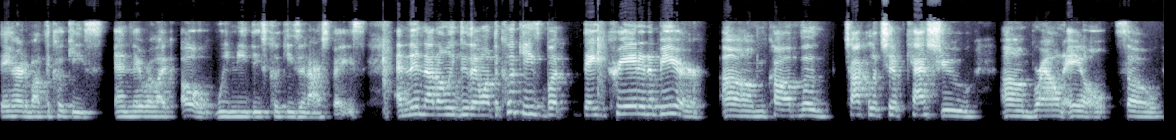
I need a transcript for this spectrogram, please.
they heard about the cookies and they were like, oh, we need these cookies in our space. And then not only do they want the cookies, but they created a beer um, called the chocolate chip cashew um, brown ale. So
